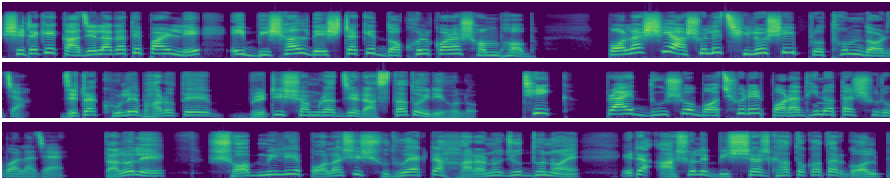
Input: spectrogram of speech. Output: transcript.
সেটাকে কাজে লাগাতে পারলে এই বিশাল দেশটাকে দখল করা সম্ভব। পলাশি আসলে ছিল সেই প্রথম দরজা। যেটা খুলে ভারতে ব্রিটিশ সাম্রাজ্যের রাস্তা তৈরি হলো। ঠিক প্রায় দুশো বছরের পরাধীনতার শুরু বলা যায়। তাহলে সব মিলিয়ে পলাশি শুধু একটা হারানো যুদ্ধ নয় এটা আসলে বিশ্বাসঘাতকতার গল্প।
